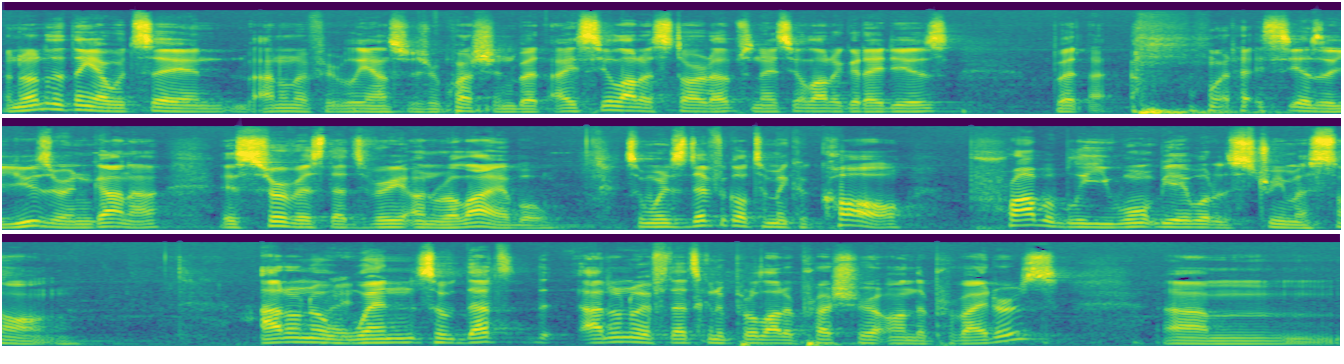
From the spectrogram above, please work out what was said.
Another thing I would say, and I don't know if it really answers your question, but I see a lot of startups and I see a lot of good ideas, but what I see as a user in Ghana is service that's very unreliable. So when it's difficult to make a call, probably you won't be able to stream a song. I don't know right. when, so that's, I don't know if that's going to put a lot of pressure on the providers. Um,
